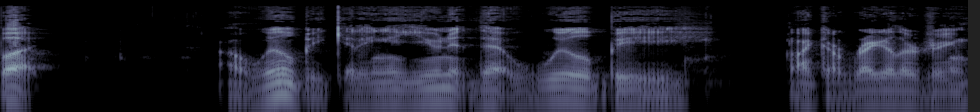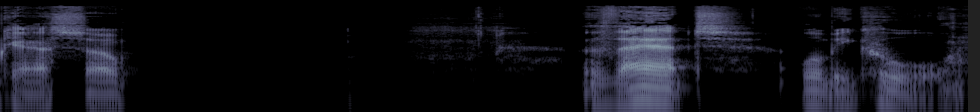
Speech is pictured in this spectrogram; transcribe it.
But I will be getting a unit that will be like a regular Dreamcast. So that will be cool.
